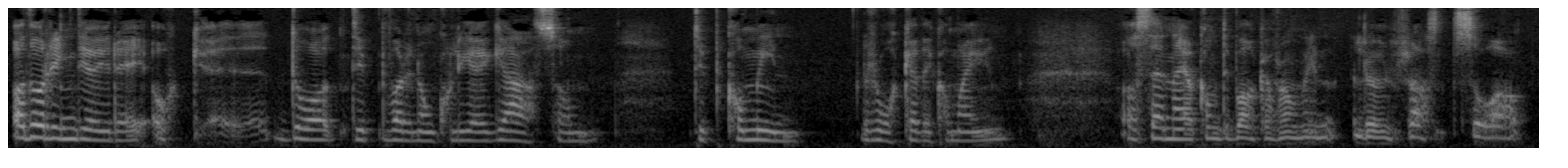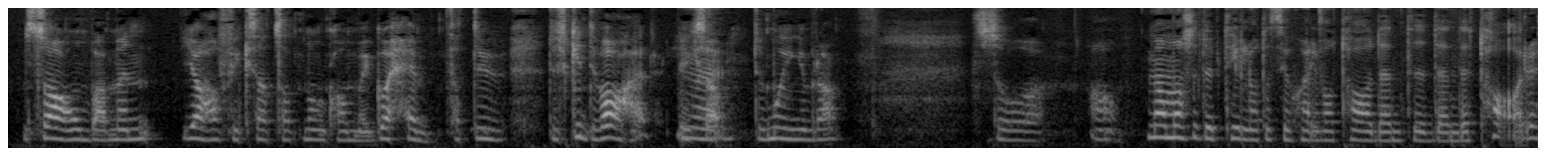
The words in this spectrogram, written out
och då ringde jag ju dig och eh, då typ var det någon kollega som typ kom in, råkade komma in. Och sen när jag kom tillbaka från min lunchrast så sa hon bara, men jag har fixat så att någon kommer, gå hem för att du, du ska inte vara här. Liksom. Nej. Du mår inget bra. Så, ja. Man måste typ tillåta sig själv att ta den tiden det tar.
